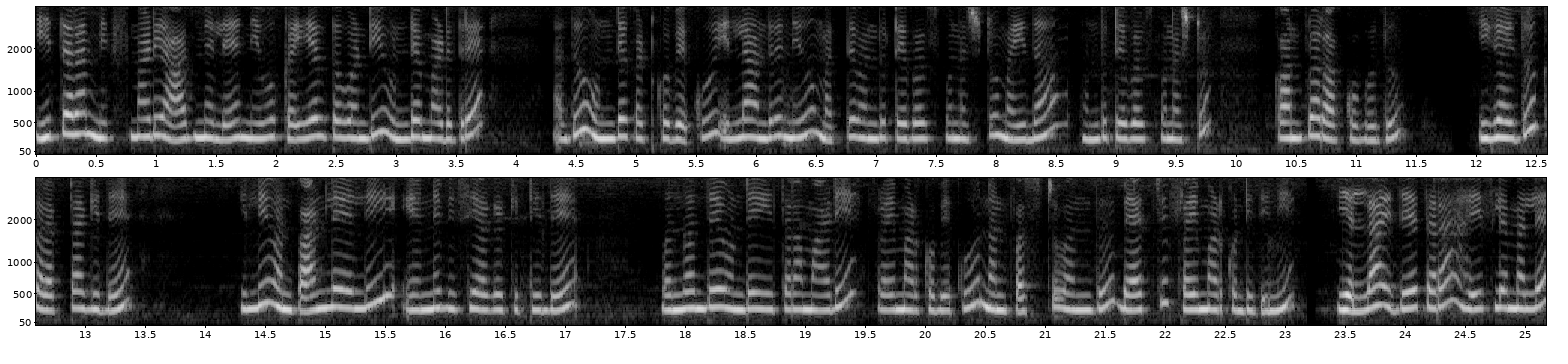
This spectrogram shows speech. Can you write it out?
ಈ ಥರ ಮಿಕ್ಸ್ ಮಾಡಿ ಆದಮೇಲೆ ನೀವು ಕೈಯಲ್ಲಿ ತೊಗೊಂಡು ಉಂಡೆ ಮಾಡಿದ್ರೆ ಅದು ಉಂಡೆ ಕಟ್ಕೋಬೇಕು. ಇಲ್ಲ ಅಂದರೆ ನೀವು ಮತ್ತೆ ಒಂದು ಟೇಬಲ್ ಸ್ಪೂನಷ್ಟು ಮೈದಾ, ಒಂದು ಟೇಬಲ್ ಸ್ಪೂನಷ್ಟು ಕಾರ್ನ್ಫ್ಲವರ್ ಹಾಕ್ಕೋಬೋದು. ಈಗ ಇದು ಕರೆಕ್ಟಾಗಿದೆ ಇಲ್ಲಿ ಒಂದು ಬಾಣಲೆಯಲ್ಲಿ ಎಣ್ಣೆ ಬಿಸಿ ಆಗಕ್ಕೆ ಇಟ್ಟಿದ್ದೆ. ಒಂದೊಂದೇ ಉಂಡೆ ಈ ಥರ ಮಾಡಿ ಫ್ರೈ ಮಾಡ್ಕೋಬೇಕು. ನಾನು ಫಸ್ಟ್ ಒಂದು ಬ್ಯಾಚ್ ಫ್ರೈ ಮಾಡ್ಕೊಂಡಿದ್ದೀನಿ. ಎಲ್ಲ ಇದೇ ಥರ ಹೈ ಫ್ಲೇಮಲ್ಲೇ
